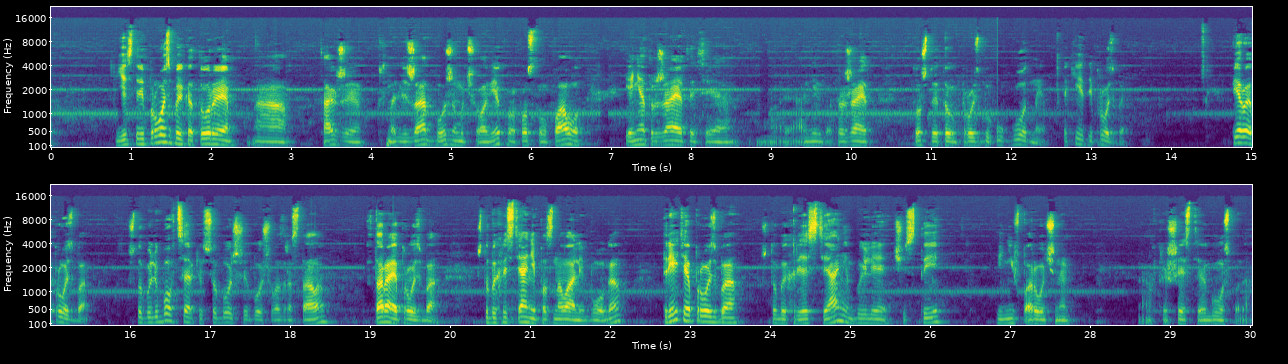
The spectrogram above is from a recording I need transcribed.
Есть три просьбы, которые а, также принадлежат Божьему человеку, апостолу Павлу, и они отражают эти, они отражают то, что это просьбы угодные. Какие эти просьбы? Первая просьба, чтобы любовь церкви все больше и больше возрастала. Вторая просьба, чтобы христиане познавали Бога. Третья просьба, чтобы христиане были чисты и не впорочны а, в пришествие Господа.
